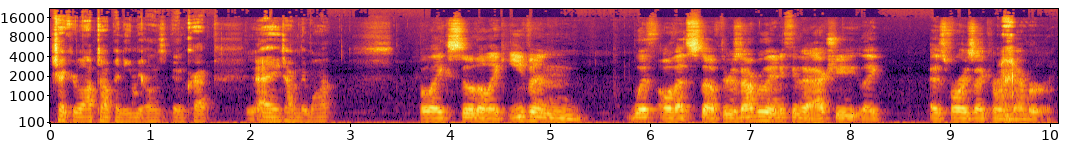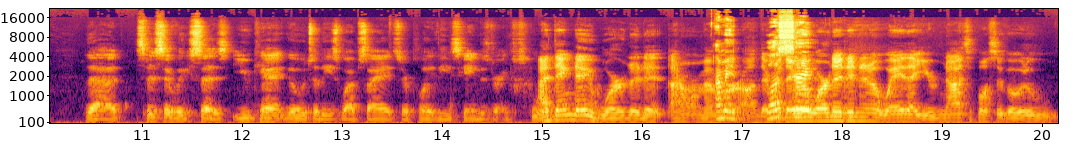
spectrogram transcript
check your laptop and emails and crap Yeah. at any time they want. But like still though, like even with all that stuff, there's not really anything that actually like as far as I can remember that specifically says you can't go to these websites or play these games during school. I think they worded it. I don't remember I mean, on there, but they say- worded it in a way that you're not supposed to go to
